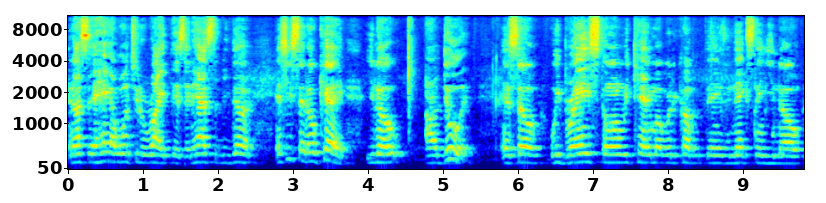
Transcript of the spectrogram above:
And I said, hey, I want you to write this. It has to be done. And she said, okay, you know, I'll do it. And so we brainstormed, we came up with a couple things. The next thing you know,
